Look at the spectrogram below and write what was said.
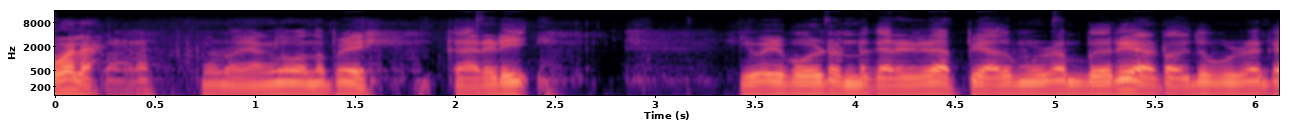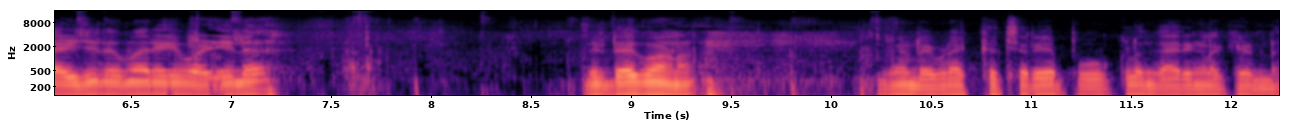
പോലെ കേട്ടോ ഞങ്ങൾ വന്നപ്പോഴേ കരടി ഈ വഴി പോയിട്ടുണ്ട്. കരടിയുടെ അപ്പി. അത് മുഴുവൻ ബെറിയാട്ടോ. ഇത് മുഴുവൻ കഴിച്ചിട്ട് ഇവന്മാർ ഈ വഴിയിൽ ഇട്ടേക്കുവാണ് ഇതുണ്ട്. ഇവിടെയൊക്കെ ചെറിയ പൂക്കളും കാര്യങ്ങളൊക്കെ ഉണ്ട്.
